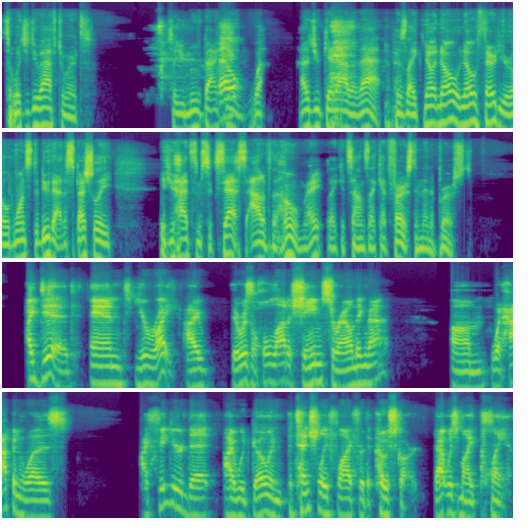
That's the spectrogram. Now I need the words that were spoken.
So what'd you do afterwards? So you moved back well, in. Well, how did you get out of that? Because like no no no 30 year old wants to do that especially if you had some success out of the home right? Like it sounds like at first and then it burst. I did and you're right. I there was a whole lot of shame surrounding that. Um, what happened was I figured that I would go and potentially fly for the Coast Guard. That was my plan.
